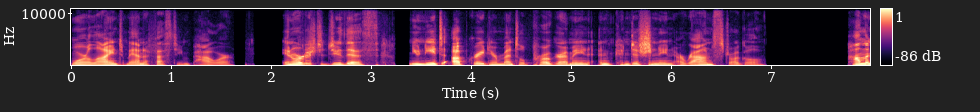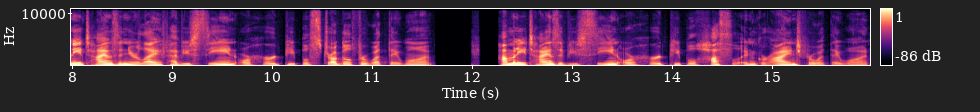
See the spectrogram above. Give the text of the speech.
more aligned manifesting power. In order to do this, you need to upgrade your mental programming and conditioning around struggle. How many times in your life have you seen or heard people struggle for what they want? How many times have you seen or heard people hustle and grind for what they want?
